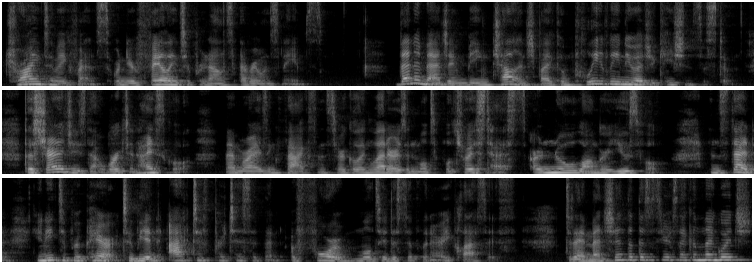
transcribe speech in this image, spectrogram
trying to make friends when you're failing to pronounce everyone's names. Then imagine being challenged by a completely new education system. The strategies that worked in high school, memorizing facts and circling letters in multiple choice tests, are no longer useful. Instead, you need to prepare to be an active participant of four multidisciplinary classes. Did I mention that this is your second language?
